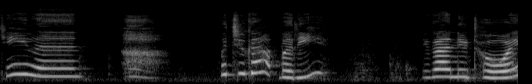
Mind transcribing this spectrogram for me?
Kalin, what you got, buddy? You got a new toy?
